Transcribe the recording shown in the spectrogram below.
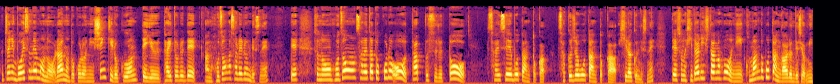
普通にボイスメモの欄のところに新規録音っていうタイトルであの保存がされるんですね。で、その保存されたところをタップすると、再生ボタンとか削除ボタンとか開くんですね。で、その左下の方にコマンドボタンがあるんですよ。3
